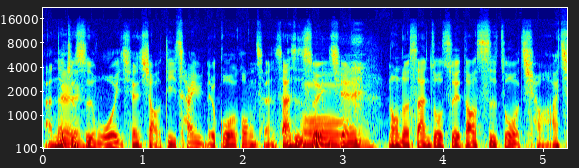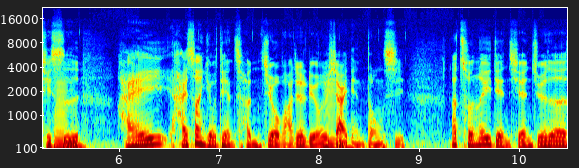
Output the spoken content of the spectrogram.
啊，那就是我以前小弟参与的过工程，三十岁以前弄了三座隧道、四座桥啊，其实还还算有点成就吧，就留下一点东西。那存了一点钱，觉得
